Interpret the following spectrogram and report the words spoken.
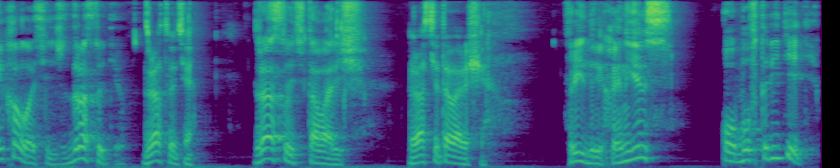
Михаил Васильевич, здравствуйте. Здравствуйте. Здравствуйте, товарищи. Здравствуйте, товарищи. Фридрих Энгельс об авторитете.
